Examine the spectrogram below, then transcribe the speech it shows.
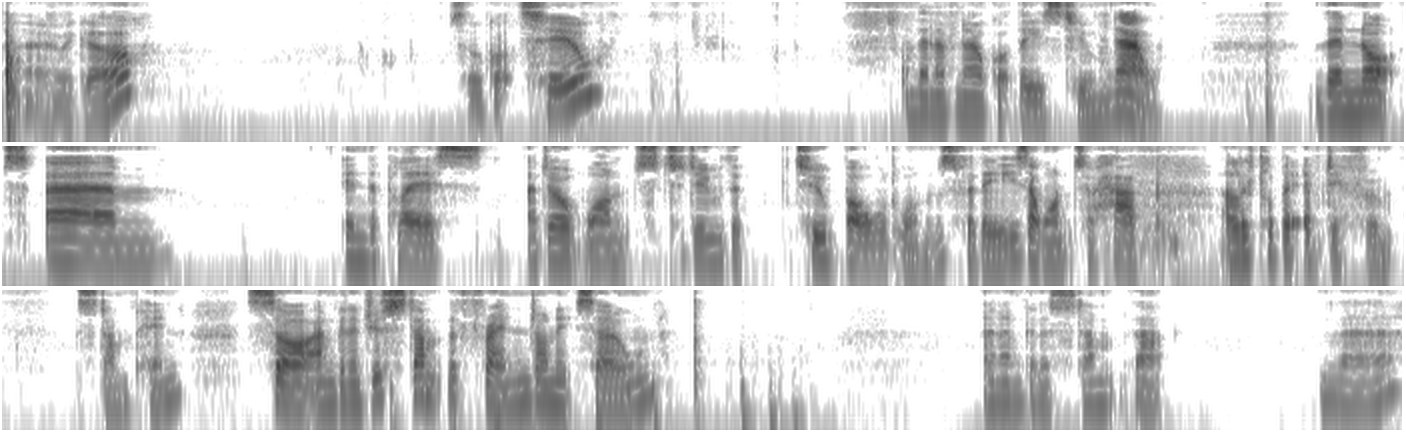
there we go. So I've got two. And then I've now got these two. Now, they're not um, in the place. I don't want to do the two bold ones for these. I want to have a little bit of different stamping. So I'm going to just stamp the friend on its own. And I'm going to stamp that there.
